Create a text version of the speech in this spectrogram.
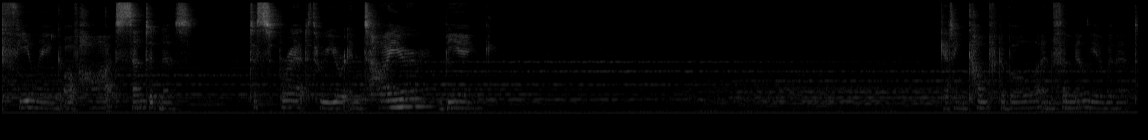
Feeling of heart centeredness to spread through your entire being. Getting comfortable and familiar with it.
